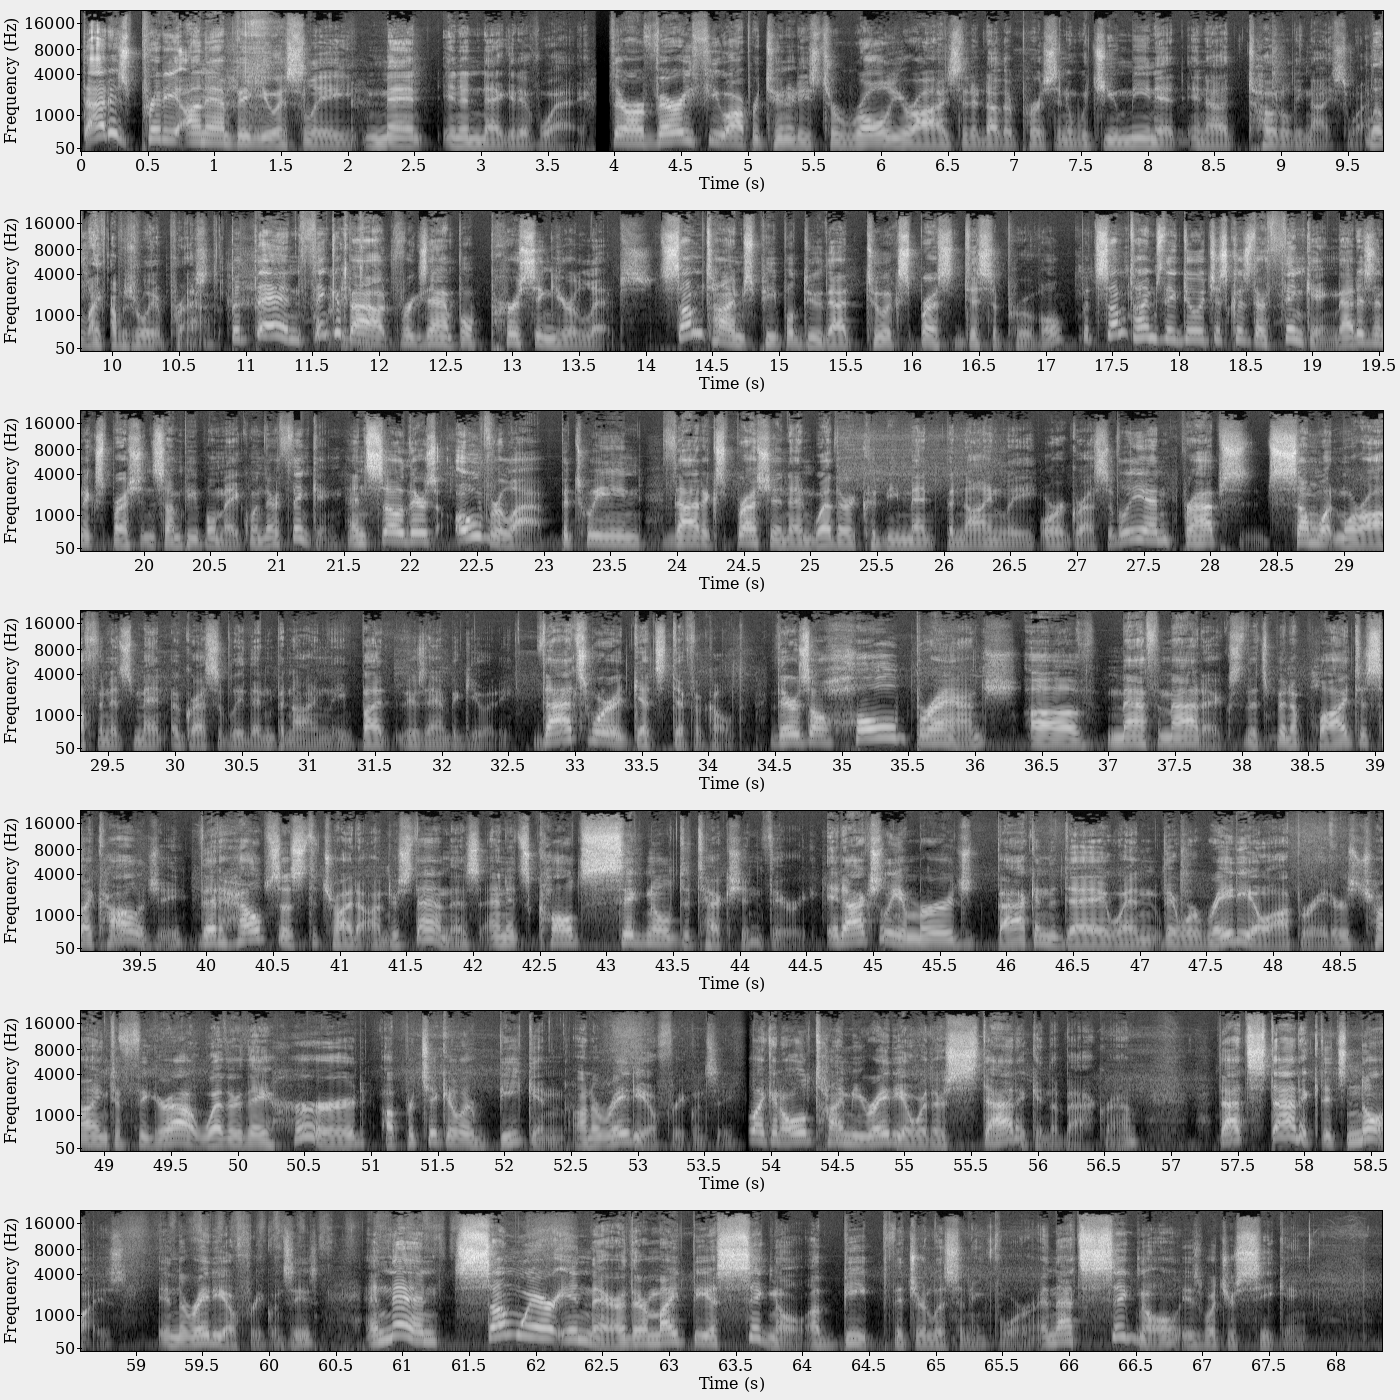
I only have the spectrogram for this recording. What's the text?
that is pretty unambiguously meant in a negative way. There are very few opportunities to roll your eyes at another person in which you mean it in a totally nice way. Like I was really impressed. But then think about, for example, pursing your lips. Sometimes people do that to express disapproval, but sometimes they do it just because they're thinking. That is an expression some people make when they're thinking. And so there's overlap between that expression and whether it could be meant benignly or aggressively, and perhaps somewhat more often it's meant aggressively than benignly, but there's ambiguity. That's where it gets difficult. There's a whole branch of mathematics that's been applied to psychology that helps us to try to understand this, and it's called signal detection theory. It actually emerged back in the day when there were radio operators trying to figure out whether they heard a particular beacon on a radio frequency, like an old timey radio where there's static in the background. That static, it's noise in the radio frequencies. And then somewhere in there, there might be a signal, a beep that you're listening for. And that signal is what you're seeking.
